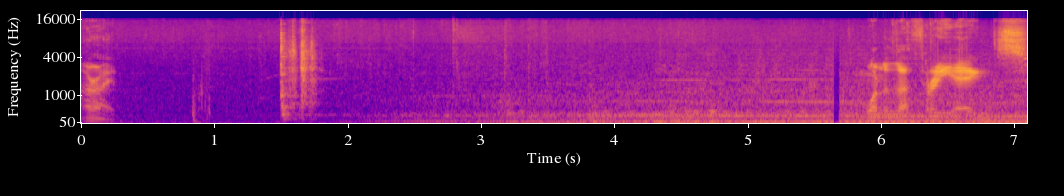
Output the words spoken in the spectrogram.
All right. One of the three eggs.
